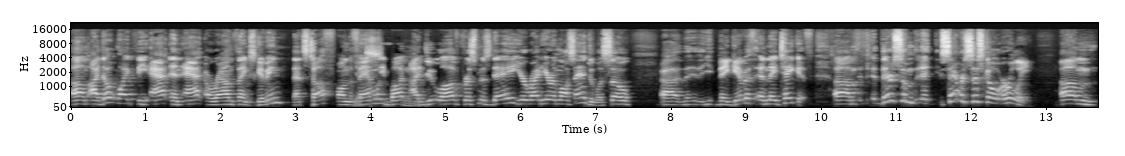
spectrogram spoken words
Um, I don't like the at and at around Thanksgiving. That's tough on the yes. family, but mm-hmm. I do love Christmas Day. You're right here in Los Angeles, so. Uh, they giveth and they taketh. Um, there's some uh, San Francisco early. Um,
